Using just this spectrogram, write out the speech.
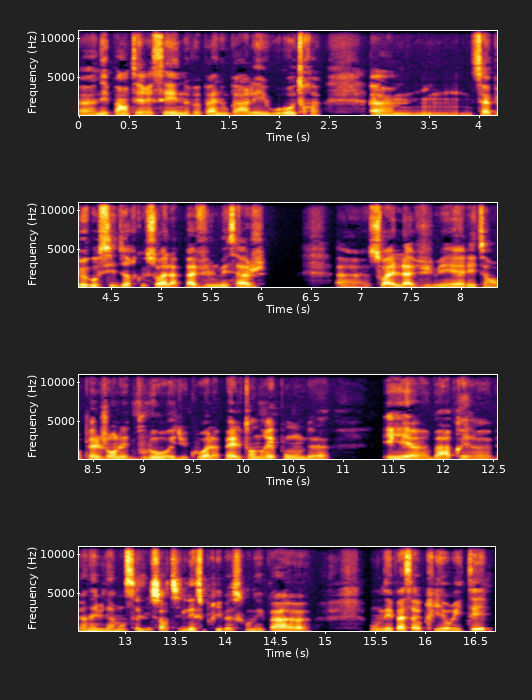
n'est pas intéressée, ne veut pas nous parler ou autre. Ça peut aussi dire que soit elle a pas vu le message, euh, soit elle l'a vu mais elle était en pleine journée de boulot et du coup elle a pas eu le temps de répondre. Et bah après, bien évidemment, ça lui est sorti de l'esprit parce qu'on n'est pas on n'est pas sa priorité.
